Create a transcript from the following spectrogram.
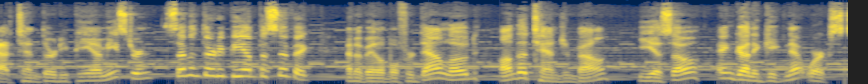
at 10:30 p.m. Eastern, 7:30 p.m. Pacific, and available for download on the Tangent Bound, ESO, and Gonna Geek networks,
